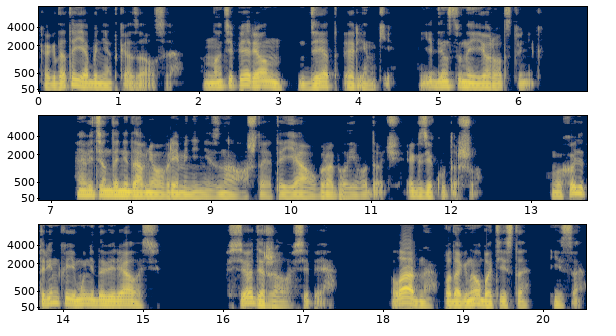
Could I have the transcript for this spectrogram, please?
Когда-то я бы не отказался. Но теперь он дед Ринки, единственный ее родственник. А ведь он до недавнего времени не знал, что это я угробил его дочь, экзекуторшу. Выходит, Ринка ему не доверялась. Все держала в себе. Ладно, подогнал Батиста Иса.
